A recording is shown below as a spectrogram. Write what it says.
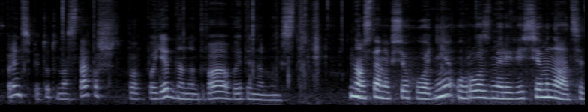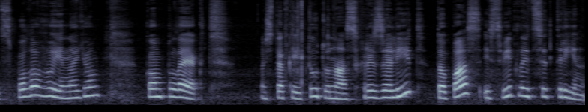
В принципі, тут у нас також поєднано два види намист. Наостанок сьогодні у розмірі 18 з комплект ось такий. Тут у нас хризоліт, топаз і світлий цитрін.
